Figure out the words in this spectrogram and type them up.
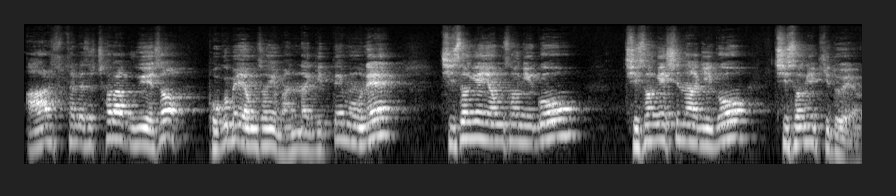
아리스토텔레스 철학 위에서 복음의 영성이 만나기 때문에 지성의 영성이고 지성의 신학이고 지성의 기도예요.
